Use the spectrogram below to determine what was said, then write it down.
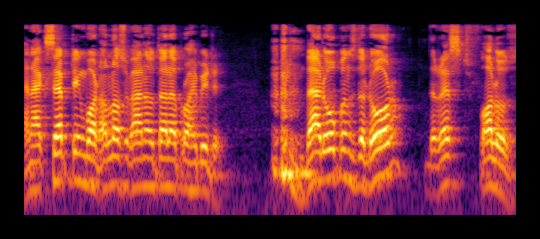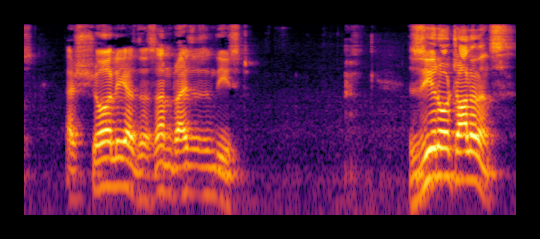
and accepting what Allah subhanahu wa ta'ala prohibited. that opens the door, the rest follows as surely as the sun rises in the east. Zero tolerance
